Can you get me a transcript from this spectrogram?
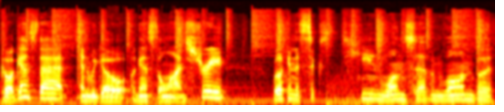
go against that and we go against the line straight, we're looking at 16171, but,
